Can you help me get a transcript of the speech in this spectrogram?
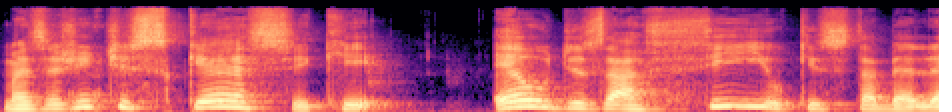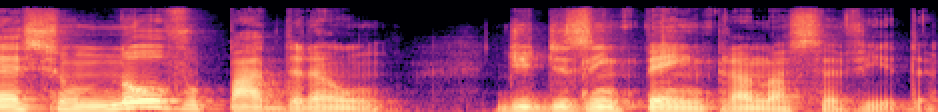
mas a gente esquece que é o desafio que estabelece um novo padrão de desempenho para a nossa vida.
